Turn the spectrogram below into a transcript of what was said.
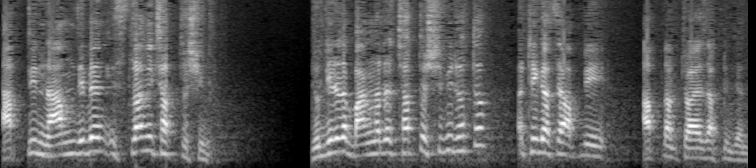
আপনি নাম দিবেন ইসলামী ছাত্র শিবির। যদি এটা বাংলাদেশ ছাত্র শিবির হতো ঠিক আছে আপনি আপনার চয়েস আপনি দেন।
